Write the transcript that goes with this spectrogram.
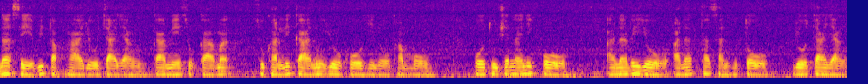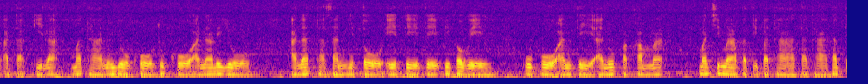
นะเสวิตพาโยจายังกาเมสุกามะสุขันลิกานุโยโคหิโนคัมโมโปตุชนะนิโกอนาริโยอนัตถสันหิโต โยจายังอัตกิละมัทานุโยโคทุโขอนาริโยอนัตถสันหิโต เอเตเตพิกเว อุโพอันเตอนุปคัมมะ มัชฌิมาปฏิปทาตถาคเต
